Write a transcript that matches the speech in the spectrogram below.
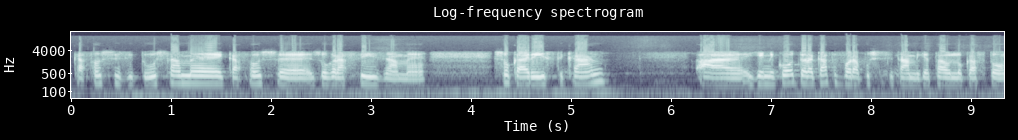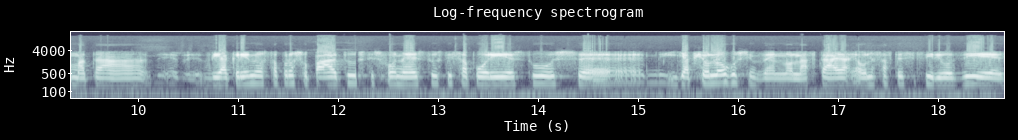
καθώς συζητούσαμε, καθώς ε, ζωγραφίζαμε. Σοκαρίστηκαν. γενικότερα κάθε φορά που συζητάμε για τα ολοκαυτώματα ε, διακρίνω στα πρόσωπά τους, τις φωνές τους, τις απορίες τους ε, για ποιο λόγο συμβαίνουν όλα αυτά, όλες αυτές οι θηριωδίες,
